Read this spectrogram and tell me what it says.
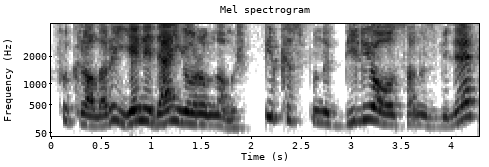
fıkraları yeniden yorumlamış. Bir kısmını biliyor olsanız bile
